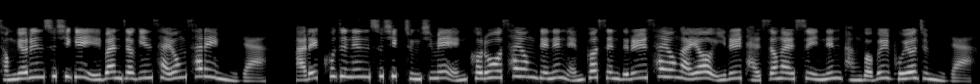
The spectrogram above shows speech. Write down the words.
정렬은 수식의 일반적인 사용 사례입니다. 아래 코드는 수식 중심의 앵커로 사용되는 ampersand를 사용하여 이를 달성할 수 있는 방법을 보여줍니다.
